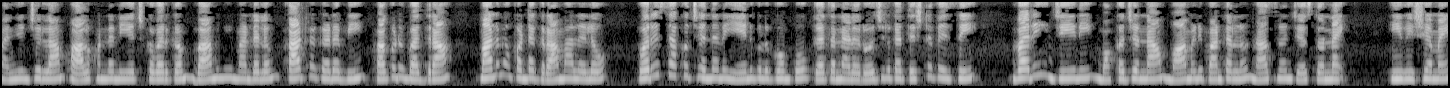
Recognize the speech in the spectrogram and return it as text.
మంజం జిల్లా పాల్కొండ నియోజకవర్గం బామిని మండలం కాట్రగడ బి పగుడు భద్ర మనమకొండ గ్రామాలలో ఒరిస్సాకు చెందిన ఏనుగుల గుంపు గత నెల రోజులుగా తిష్టవేసి వరి జీడి మొక్కజొన్న మామిడి పంటలను నాశనం చేస్తున్నాయి. ఈ విషయమై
